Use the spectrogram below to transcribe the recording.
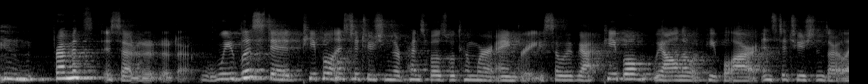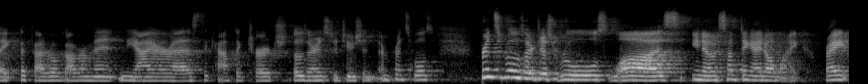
from its, we listed people, institutions, or principles with whom we're angry. So we've got people, we all know what people are. Institutions are like the federal government and the IRS, the Catholic Church, those are institutions. And principles, principles are just rules, laws, you know, something I don't like, right?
